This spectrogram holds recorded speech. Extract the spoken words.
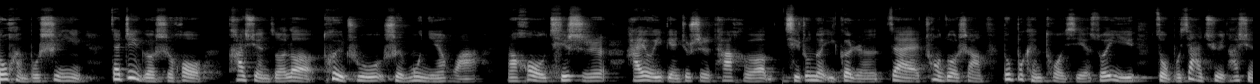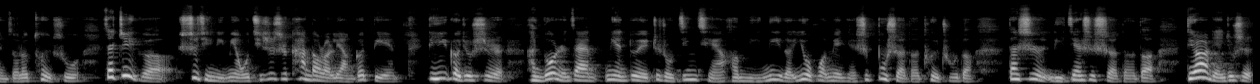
都很不适应，在这个时候，他选择了退出水木年华。然后，其实还有一点就是，他和其中的一个人在创作上都不肯妥协，所以走不下去，他选择了退出。在这个事情里面，我其实是看到了两个点。第一个就是，很多人在面对这种金钱和名利的诱惑面前是不舍得退出的，但是李健是舍得的。第二点就是，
